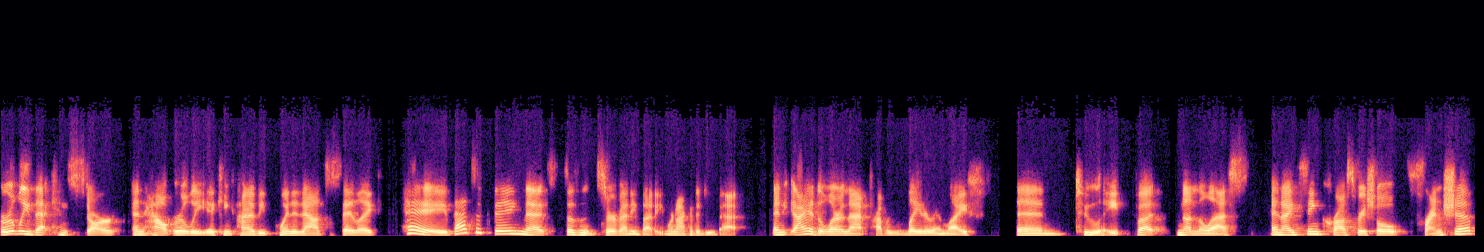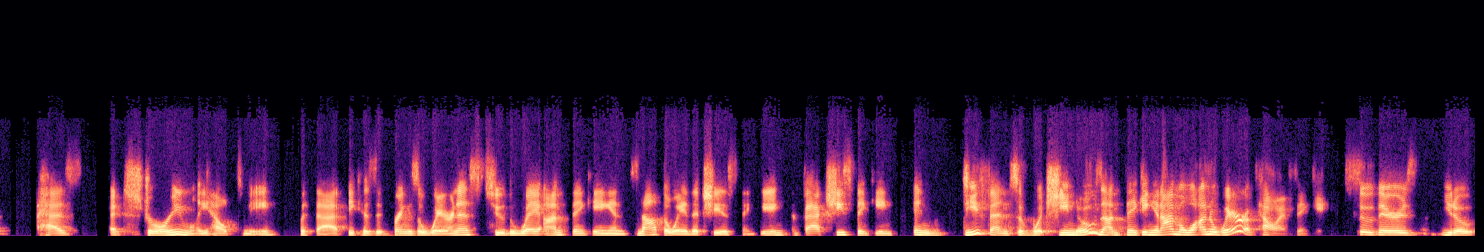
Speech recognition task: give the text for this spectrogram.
early that can start and how early it can kind of be pointed out to say, like, hey, that's a thing that doesn't serve anybody. We're not going to do that. And I had to learn that probably later in life and too late, but nonetheless, and I think cross racial friendship has extremely helped me with that because it brings awareness to the way I'm thinking and it's not the way that she is thinking. In fact, she's thinking in defense of what she knows I'm thinking and I'm unaware of how I'm thinking. So there's, you know,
